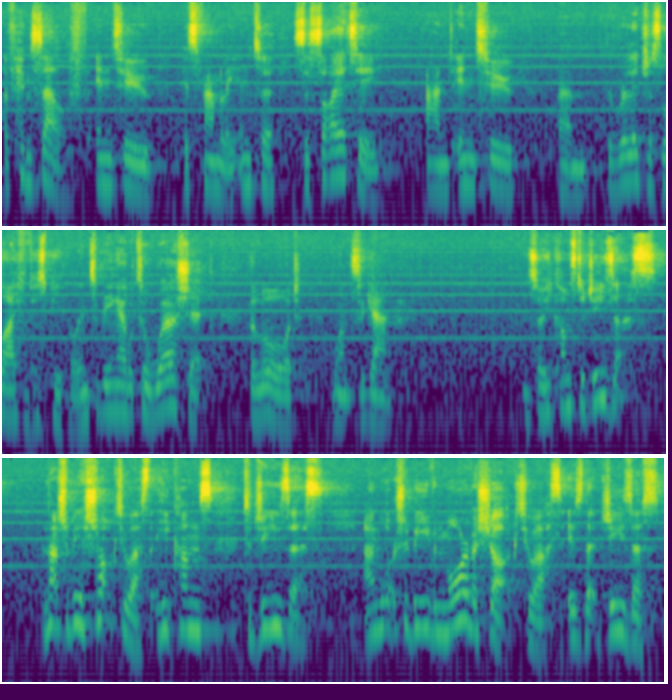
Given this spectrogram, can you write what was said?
of himself into his family, into society, and into um, the religious life of his people, into being able to worship the Lord once again. And so he comes to Jesus. And that should be a shock to us that he comes to Jesus. And what should be even more of a shock to us is that Jesus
